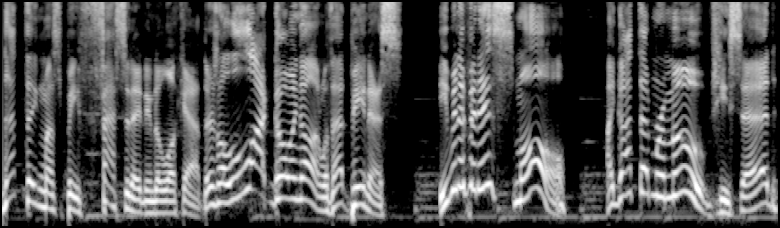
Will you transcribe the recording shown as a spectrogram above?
That thing must be fascinating to look at. There's a lot going on with that penis, even if it is small. I got them removed, he said.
